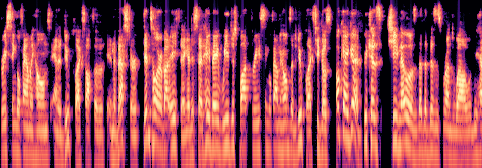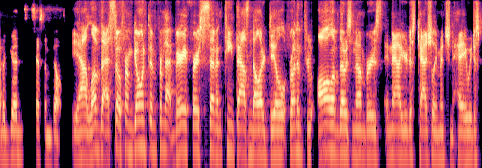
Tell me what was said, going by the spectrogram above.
three single family homes and a duplex off of an investor. Didn't tell her about anything. I just said, Hey, babe, we just bought three single family homes and a duplex. She goes, okay, good. Because she knows that the business runs well. We have a good system built. Yeah, I love that. So from going to from that very first $17,000 deal, running through all of those numbers, and now you're just casually mentioning hey, we just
